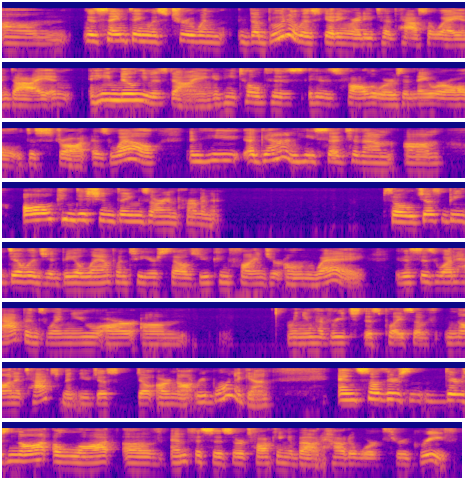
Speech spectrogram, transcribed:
Um, the same thing was true when the Buddha was getting ready to pass away and die, and he knew he was dying, and he told his his followers, and they were all distraught as well. And he again he said to them, um, "All conditioned things are impermanent." So just be diligent, be a lamp unto yourselves. You can find your own way. This is what happens when you are um, when you have reached this place of non-attachment you just don't, are not reborn again. And so there's there's not a lot of emphasis or talking about how to work through grief.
